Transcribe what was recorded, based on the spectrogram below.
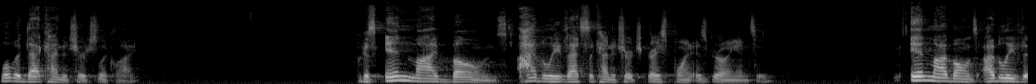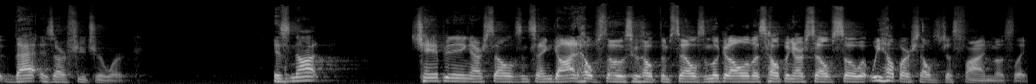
What would that kind of church look like? Because in my bones, I believe that's the kind of church Grace Point is growing into. In my bones, I believe that that is our future work. Is not championing ourselves and saying God helps those who help themselves and look at all of us helping ourselves so we help ourselves just fine mostly.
